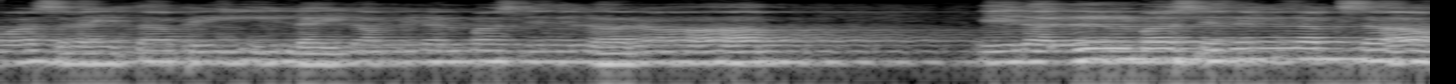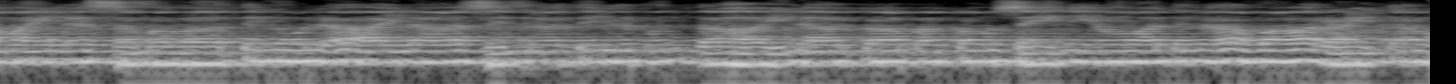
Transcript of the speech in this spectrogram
واسريت به ليلا من المسجد الحرام. إلى المسجد الأقصى وإلى السماوات العلى إلى سدرة المنتهى إلى قاب قوسين وأدنى ورأيته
